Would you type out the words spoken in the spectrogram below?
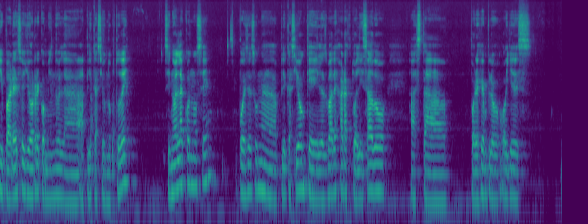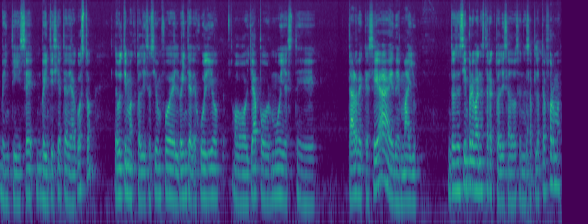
Y para eso yo recomiendo la aplicación UpToDate. Si no la conocen, pues es una aplicación que les va a dejar actualizado hasta, por ejemplo, hoy es 27 de agosto. La última actualización fue el 20 de julio o ya por muy este, tarde que sea, eh, de mayo. Entonces siempre van a estar actualizados en esa plataforma.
